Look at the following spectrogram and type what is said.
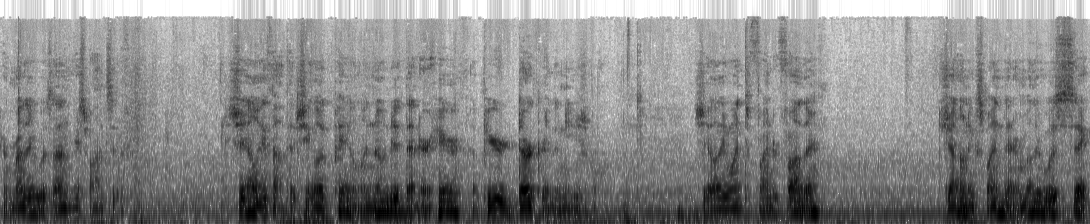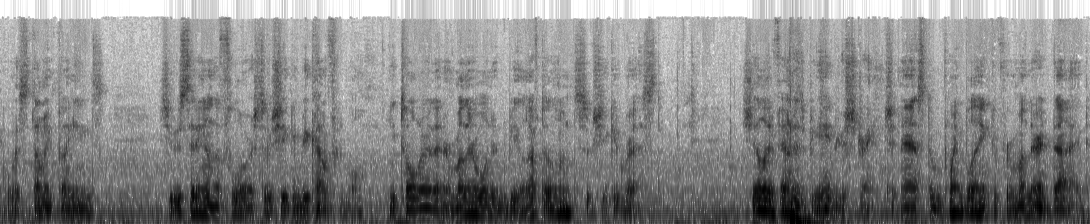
Her mother was unresponsive. Shelley thought that she looked pale and noted that her hair appeared darker than usual. Shelley went to find her father. John explained that her mother was sick with stomach pains. She was sitting on the floor so she could be comfortable. He told her that her mother wanted to be left alone so she could rest. Shelley found his behavior strange and asked him point blank if her mother had died.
